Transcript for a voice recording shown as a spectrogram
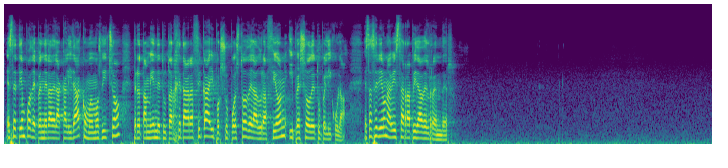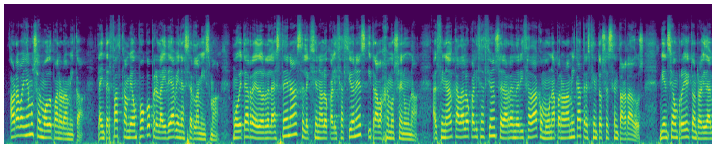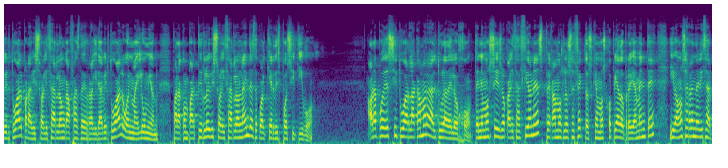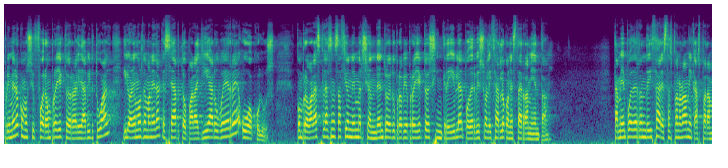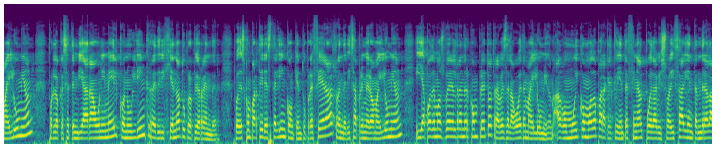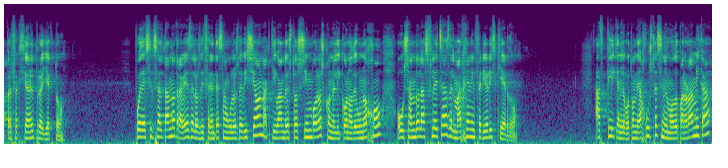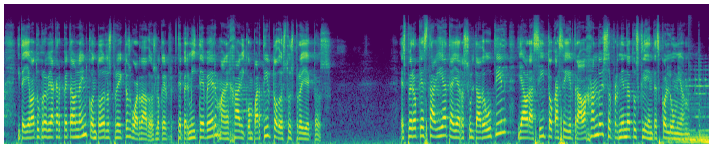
Este tiempo dependerá de la calidad, como hemos dicho, pero también de tu tarjeta gráfica y por supuesto de la duración y peso de tu película. Esta sería una vista rápida del render. Ahora vayamos al modo panorámica. La interfaz cambia un poco, pero la idea viene a ser la misma. Muévete alrededor de la escena, selecciona localizaciones y trabajemos en una. Al final, cada localización será renderizada como una panorámica 360 grados, bien sea un proyecto en realidad virtual para visualizarlo en gafas de realidad virtual o en MyLumion, para compartirlo y visualizarlo online desde cualquier dispositivo. Ahora puedes situar la cámara a la altura del ojo. Tenemos seis localizaciones, pegamos los efectos que hemos copiado previamente y vamos a renderizar primero como si fuera un proyecto de realidad virtual y lo haremos de manera que sea apto para GR VR u Oculus. Comprobarás que la sensación de inmersión dentro de tu propio proyecto es increíble al poder visualizarlo con esta herramienta. También puedes renderizar estas panorámicas para MyLumion, por lo que se te enviará un email con un link redirigiendo a tu propio render. Puedes compartir este link con quien tú prefieras, renderiza primero a MyLumion y ya podemos ver el render completo a través de la web de MyLumion, algo muy cómodo para que el cliente final pueda visualizar y entender a la perfección el proyecto. Puedes ir saltando a través de los diferentes ángulos de visión, activando estos símbolos con el icono de un ojo o usando las flechas del margen inferior izquierdo. Haz clic en el botón de ajustes en el modo panorámica y te lleva a tu propia carpeta online con todos los proyectos guardados, lo que te permite ver, manejar y compartir todos tus proyectos. Espero que esta guía te haya resultado útil y ahora sí toca seguir trabajando y sorprendiendo a tus clientes con Lumion.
